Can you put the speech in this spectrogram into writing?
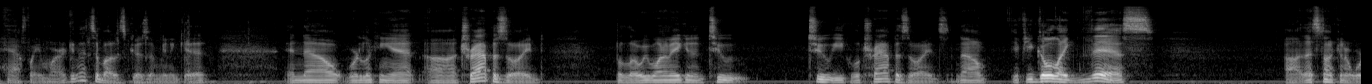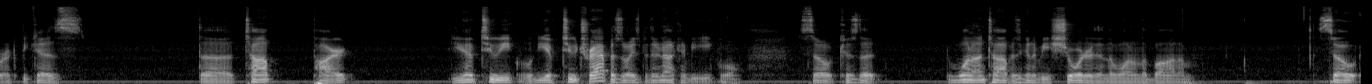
halfway mark. And that's about as good as I'm going to get it. And now we're looking at uh, trapezoid below. We want to make it into two, two equal trapezoids. Now, if you go like this, uh, that's not going to work because the top part, you have two equal, you have two trapezoids, but they're not going to be equal. So, because the one on top is going to be shorter than the one on the bottom. So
